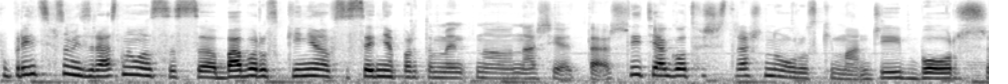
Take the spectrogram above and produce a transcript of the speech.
по принцип съм израснала с баба рускиня в съседния апартамент на нашия етаж. И тя готвеше страшно много руски манджи, борш,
